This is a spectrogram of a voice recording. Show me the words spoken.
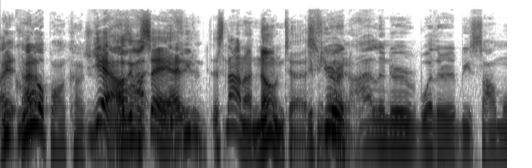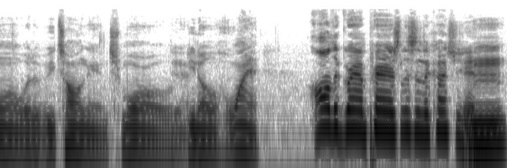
We I, grew I- up on country. Yeah, I was gonna say I, you- it's not unknown to us. if you you're know? an islander, whether it be Samoan, whether it be Tongan, Chamorro, Yeah. you know, Hawaiian, all the grandparents listen to country. Yeah. Mhm.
